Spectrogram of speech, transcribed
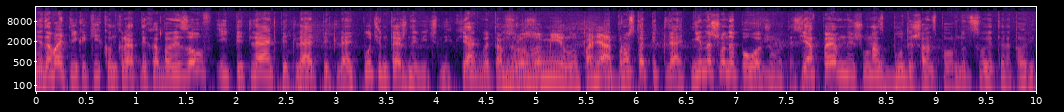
Не давати ніяких конкретних обов'язків і петлять, петлять, петлять. Путін теж не вічний. Як би там не було. Зрозуміло, понятно. І просто петлять, ні на що не погоджуватись. Я впевнений, що у нас буде шанс повернути свої території.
